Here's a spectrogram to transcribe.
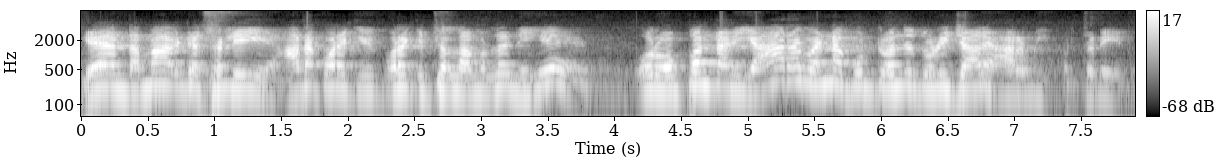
ஏன் அந்த அம்மா கிட்ட சொல்லி அதை குறைக்க குறைக்க சொல்லாமல்ல நீ ஒரு ஒப்பந்தம் யாரை வேணா கூப்பிட்டு வந்து தொழிற்சாலை ஆரம்பி பிரச்சனை இல்லை.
